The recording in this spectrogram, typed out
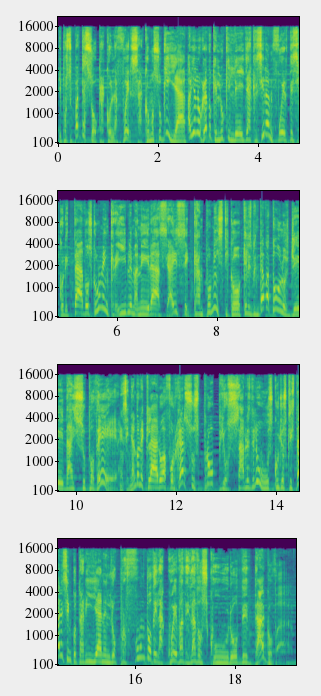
Y por su parte Ahsoka, con la fuerza como su guía, había logrado que Luke y Leia crecieran fuertes y conectados con una increíble manera hacia ese campo místico que les brindaba a todos los Jedi su poder, enseñándole claro a forjar sus propios sables de luz, cuyos cristales se encontrarían en lo profundo de la cueva del lado oscuro de Dagobah.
